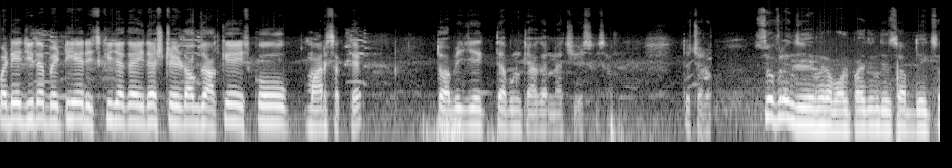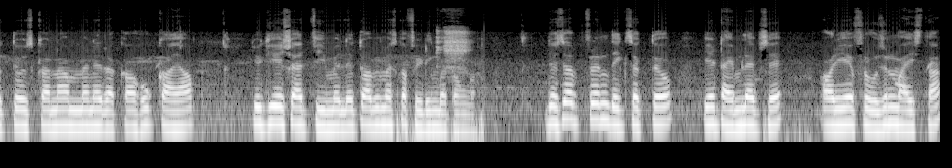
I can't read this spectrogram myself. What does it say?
बट ये जिधर बैठी है रिस्की जगह इधर स्ट्रे डॉग्स आके इसको मार सकते हैं। तो अभी देखते हैं अपन क्या करना चाहिए इसके साथ। तो चलो। सो so फ्रेंड्स ये मेरा बॉल पाइथन जैसे आप देख सकते हो, इसका नाम मैंने रखा हूँ काया, क्योंकि ये शायद फीमेल है तो अभी मैं इसका फीडिंग बताऊँगा। जैसे आप फ्रेंड देख सकते हो, ये टाइम लैब्स है और ये फ्रोज़न माइस था।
